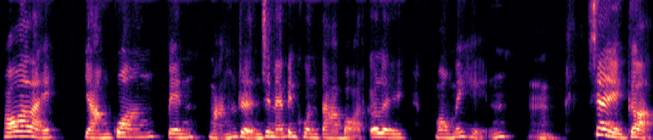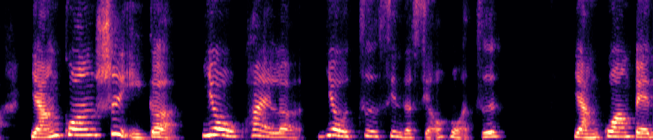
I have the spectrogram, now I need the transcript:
เพราะอะไร หยางกวางเป็นหมังเหรินใช่ไหมเป็นคนตาบอดก็เลยมองไม่เห็นอืม下一个阳光是一个又快乐又自信的小伙子หยางกวางเป็น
